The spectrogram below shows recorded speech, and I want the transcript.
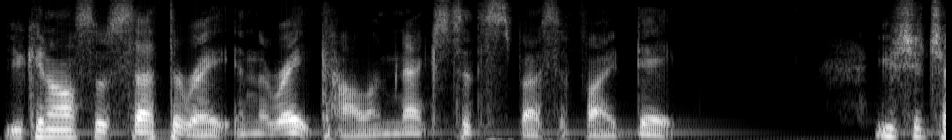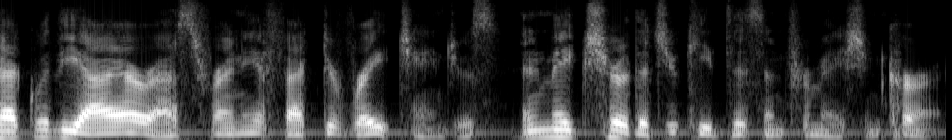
You can also set the rate in the rate column next to the specified date. You should check with the IRS for any effective rate changes and make sure that you keep this information current.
